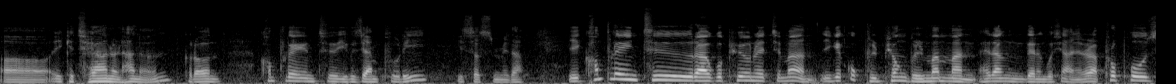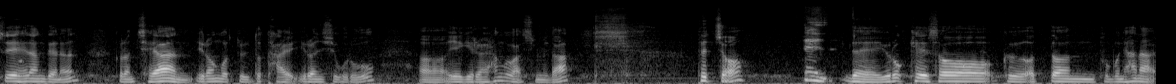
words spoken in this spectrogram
어, 이렇게 제안을 하는 그런 컴플레인트 이그젬플이 있었습니다. 이 컴플레인트라고 표현을 했지만 이게 꼭 불평 불만만 해당되는 것이 아니라 프로포즈에 해당되는 그런 제안 이런 것들도 다 이런 식으로 어, 얘기를 한 것 같습니다. 됐죠? 네. 네, 이렇게 해서 그 어떤 부분이 하나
